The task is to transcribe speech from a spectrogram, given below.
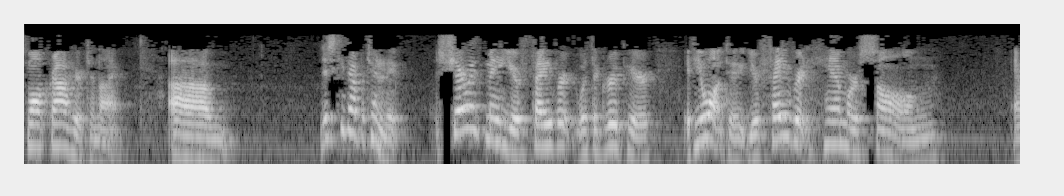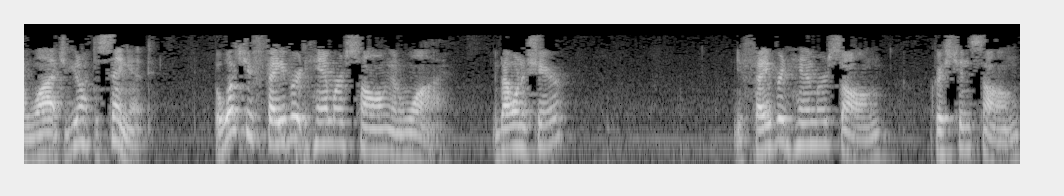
small crowd here tonight. Um, just give the opportunity. Share with me your favorite with the group here, if you want to, your favorite hymn or song, and why. You don't have to sing it, but what's your favorite hymn or song and why? Anybody want to share? Your favorite hymn or song, Christian song.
